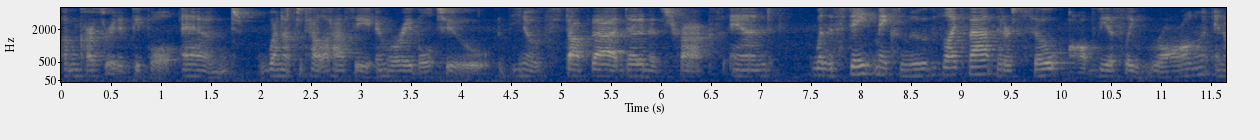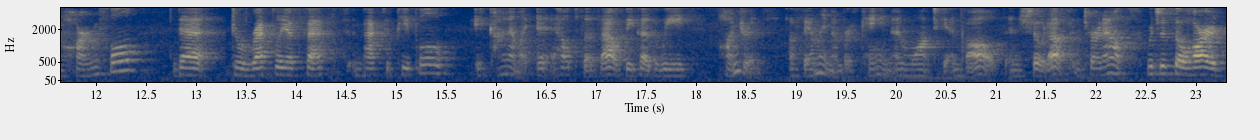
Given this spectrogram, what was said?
of incarcerated people and went up to Tallahassee and were able to, you know, stop that dead in its tracks. And when the state makes moves like that that are so obviously wrong and harmful that directly affect impacted people, it kind of like it helps us out because we hundreds of family members came and want to get involved and showed up and turn out, which is so hard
